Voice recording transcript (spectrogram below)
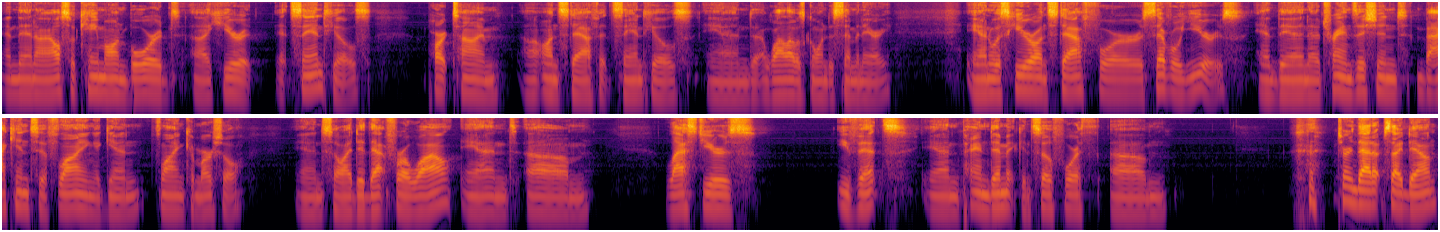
And then I also came on board uh, here at, at Sandhills, part time uh, on staff at Sandhills, and uh, while I was going to seminary, and was here on staff for several years, and then uh, transitioned back into flying again, flying commercial. And so I did that for a while. And um, last year's events and pandemic and so forth um, turned that upside down.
